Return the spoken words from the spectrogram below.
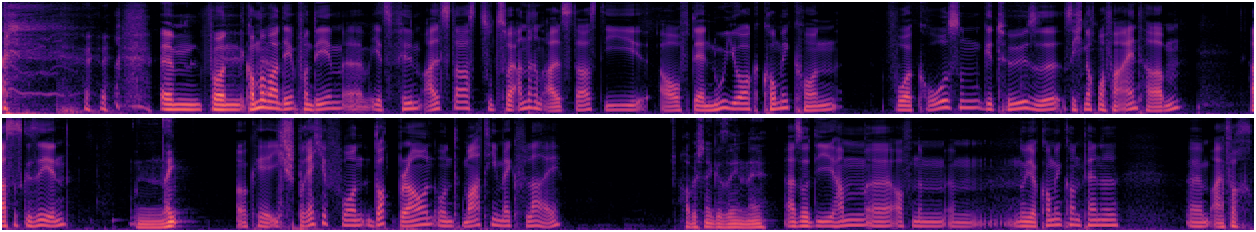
ähm, von, kommen wir mal dem, von dem äh, jetzt Film Allstars zu zwei anderen Allstars, die auf der New York Comic Con vor großem Getöse sich nochmal vereint haben. Hast du es gesehen? Nein. Okay, ich spreche von Doc Brown und Marty McFly. Habe ich nicht gesehen, ne. Also die haben äh, auf einem ähm, New York Comic Con Panel ähm, einfach,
